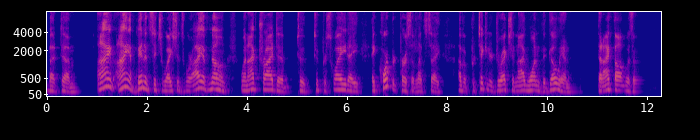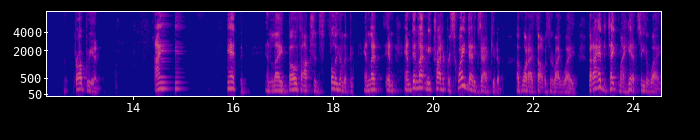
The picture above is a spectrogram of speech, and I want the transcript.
But um, I, I have been in situations where I have known when I've tried to, to, to persuade a, a corporate person, let's say, of a particular direction I wanted to go in that I thought was appropriate, I had and lay both options fully on the and let and and then let me try to persuade that executive of what I thought was the right way. But I had to take my hits either way.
